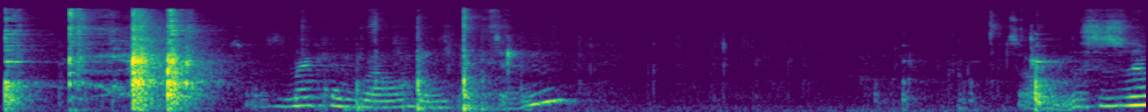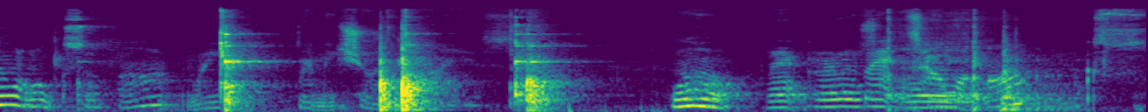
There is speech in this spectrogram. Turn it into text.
So this is my corn flour being put in. So this is how it looks so far. Wait, let me show you guys. Oh, that kind of That's how it looks.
